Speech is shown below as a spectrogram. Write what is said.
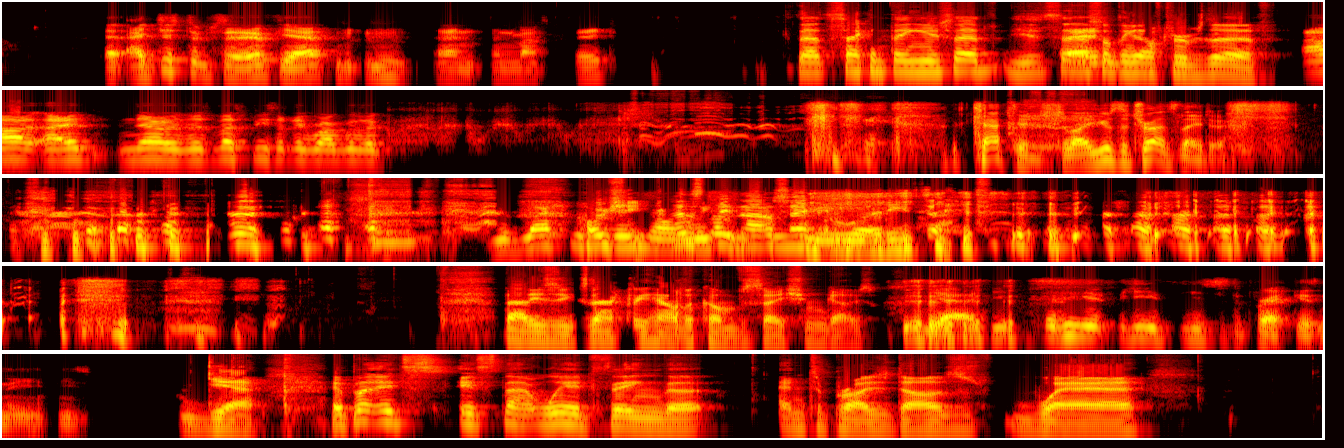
I I just observe, yeah, and and masturbate. That second thing you said? You said Um, something after observe. Ah, I no, there must be something wrong with the. Captain, shall I use a translator? You've left the Hoshi, on, translate that second you. word he said. that is exactly how the conversation goes. yeah, he, but he, he he's just a prick, isn't he? He's Yeah, but it's it's that weird thing that Enterprise does, where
